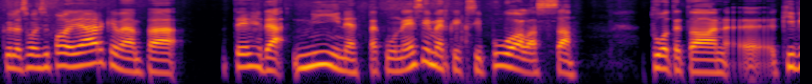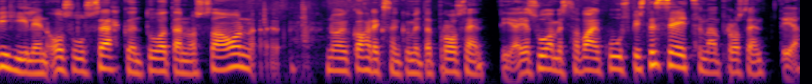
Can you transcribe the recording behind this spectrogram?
kyllä se olisi paljon järkevämpää tehdä niin, että kun esimerkiksi Puolassa – tuotetaan kivihiilen osuus sähkön tuotannossa on noin 80 prosenttia ja Suomessa vain 6,7 prosenttia.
